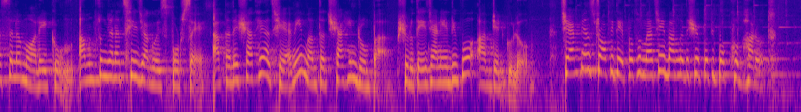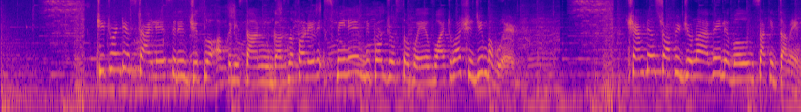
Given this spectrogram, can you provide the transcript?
আসসালামু আলাইকুম। আমন্ত্রণ জানাচ্ছি জাগো স্পোর্টসে। আপনাদের সাথে আছি আমি মমতাজ শাহিন রুম্পা। শুরুতেই জানিয়ে দিব আপডেটগুলো। চ্যাম্পিয়ন্স ট্রফিতে প্রথম ম্যাচেই বাংলাদেশের প্রতিপক্ষ ভারত। টি টোয়েন্টি স্টাইলে সিরিজ জিতল আফগানিস্তান। গাজনাফারের স্পিনে বিপর্যস্ত হয়ে হোয়াইট ওয়াশ জিম্বাবুয়ের। চ্যাম্পিয়ন্স ট্রফির জন্য অ্যাভেলেবল সাকিব তামিম।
